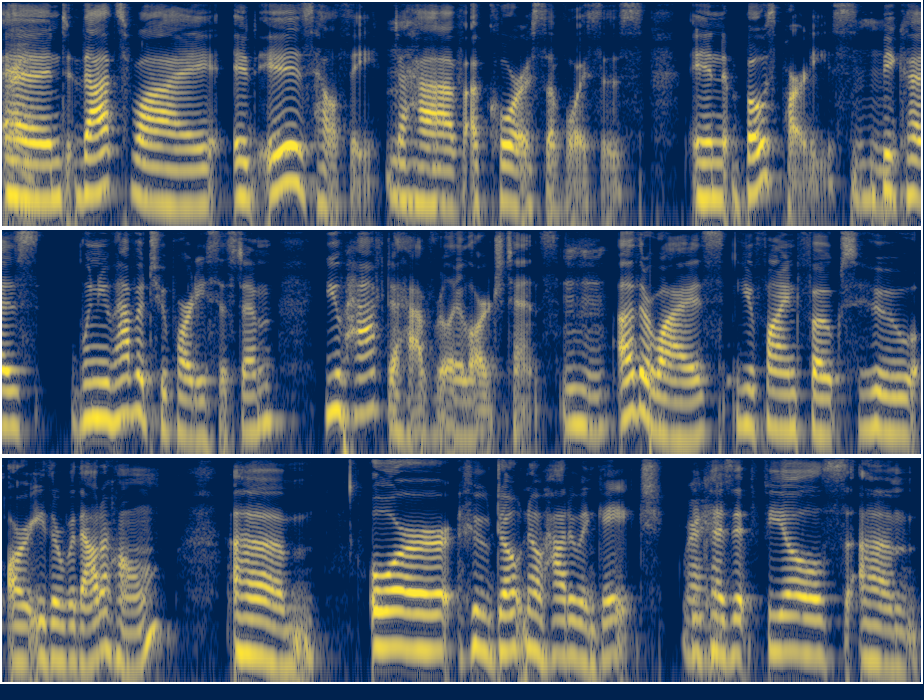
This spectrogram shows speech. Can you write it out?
right. And that's why it is healthy to Mm-hmm. have a chorus of voices in both parties Mm-hmm. because when you have a two party system, you have to have really large tents. Mm-hmm. Otherwise, you find folks who are either without a home um, or who don't know how to engage Right. because it feels um,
